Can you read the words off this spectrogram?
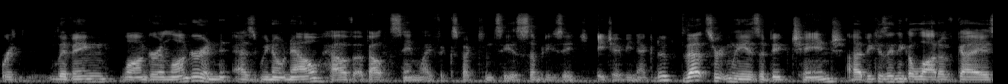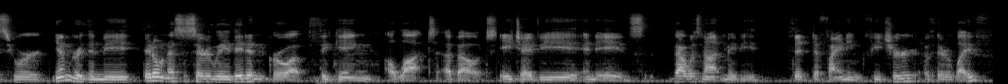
were living longer and longer, and as we know now, have about the same life expectancy as somebody who's H HIV negative. That certainly is a big change, uh, because I think a lot of guys who are younger than me, they don't necessarily, they didn't grow up thinking a lot about HIV and AIDS. That was not maybe the defining feature of their life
